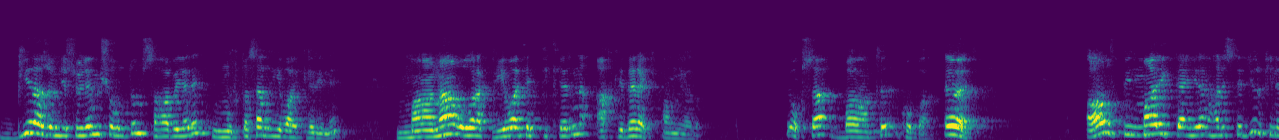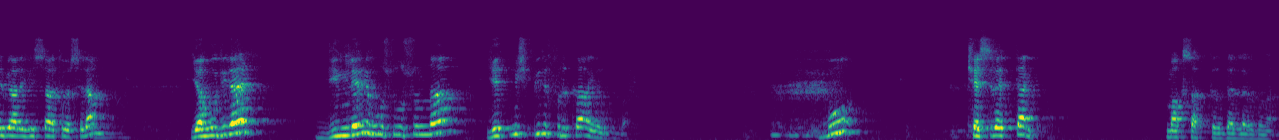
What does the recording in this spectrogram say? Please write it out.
biraz önce söylemiş olduğum sahabelerin muhtasar rivayetlerini mana olarak rivayet ettiklerini aklederek anlayalım. Yoksa bağlantı kopar. Evet. Avf bin Malik'ten gelen hadiste diyor ki Nebi Aleyhisselatü Vesselam Yahudiler dinleri hususunda 71 fırka ayrıldılar. Bu kesretten maksattır derler buna.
